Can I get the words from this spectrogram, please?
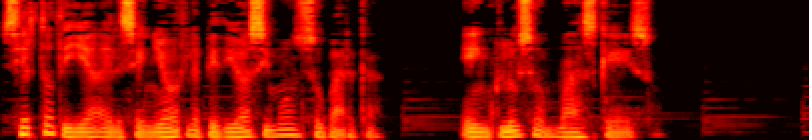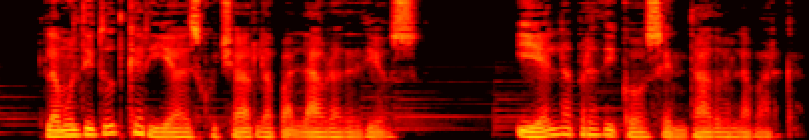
cierto día el Señor le pidió a Simón su barca, e incluso más que eso. La multitud quería escuchar la palabra de Dios, y él la predicó sentado en la barca.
